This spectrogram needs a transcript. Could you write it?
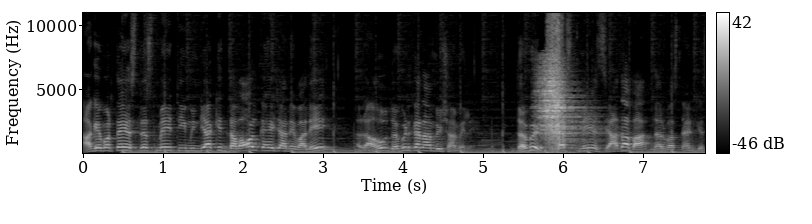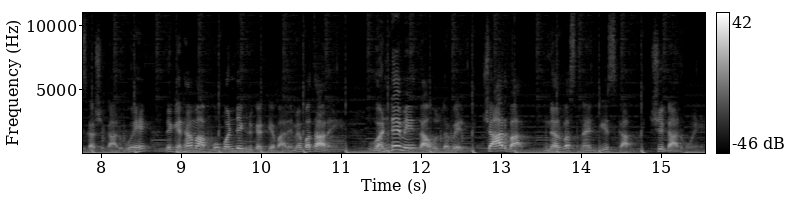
आगे बढ़ते हैं इस लिस्ट में टीम इंडिया के दबाव कहे जाने वाले राहुल द्रविड़ का नाम भी शामिल है। द्रविड़ टेस्ट में ज़्यादा बार नर्वस नाइनटीज का शिकार हुए हैं, लेकिन हम आपको वनडे क्रिकेट के बारे में बता रहे हैं। वनडे में राहुल द्रविड़ चार बार नर्वस नाइनटीज का शिकार हुए हैं।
